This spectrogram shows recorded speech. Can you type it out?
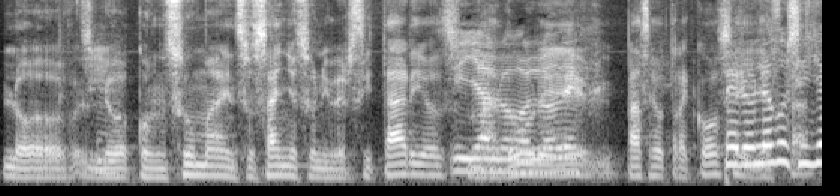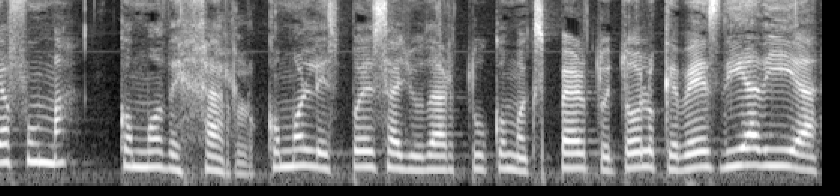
lo, consuma en sus años universitarios, y ya madure, pase otra cosa. Pero luego si ya fuma, ¿cómo dejarlo? ¿Cómo les puedes ayudar tú como experto y todo lo que ves día a día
